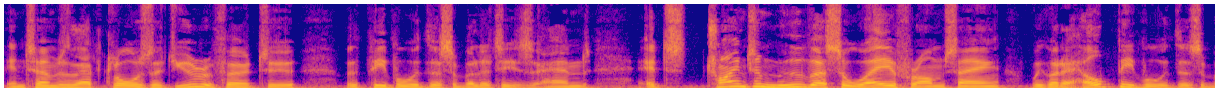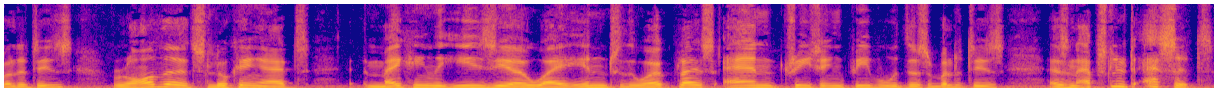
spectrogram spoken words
in terms of that clause that you referred to with people with disabilities. And it's trying to move us away from saying we've got to help people with disabilities, rather it's looking at making the easier way into the workplace and treating people with disabilities as an absolute asset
